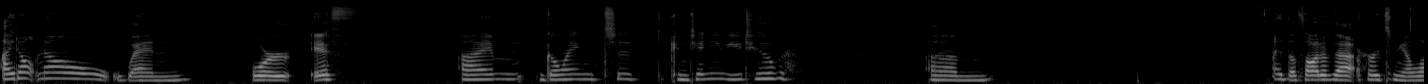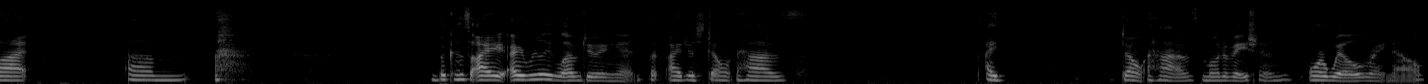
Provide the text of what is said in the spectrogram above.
I don't know when or if I'm going to continue YouTube. Um, the thought of that hurts me a lot. Um, because I I really love doing it, but I just don't have I don't have motivation or will right now.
